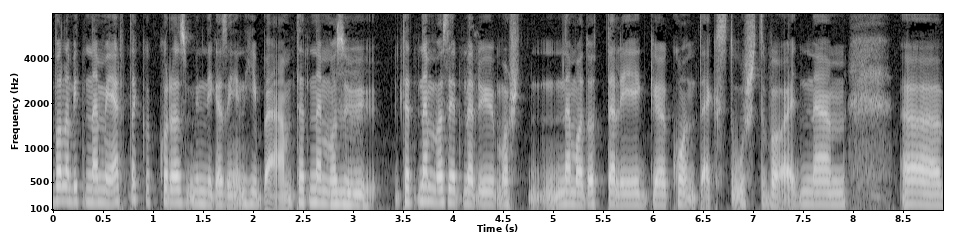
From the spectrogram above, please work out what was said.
valamit nem értek, akkor az mindig az én hibám. Tehát nem az mm. ő, tehát nem azért, mert ő most nem adott elég kontextust, vagy nem uh,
